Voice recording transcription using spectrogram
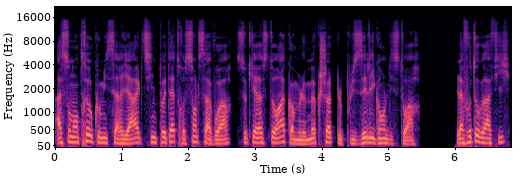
À son entrée au commissariat, il signe peut-être sans le savoir ce qui restera comme le mugshot le plus élégant de l'histoire. La photographie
